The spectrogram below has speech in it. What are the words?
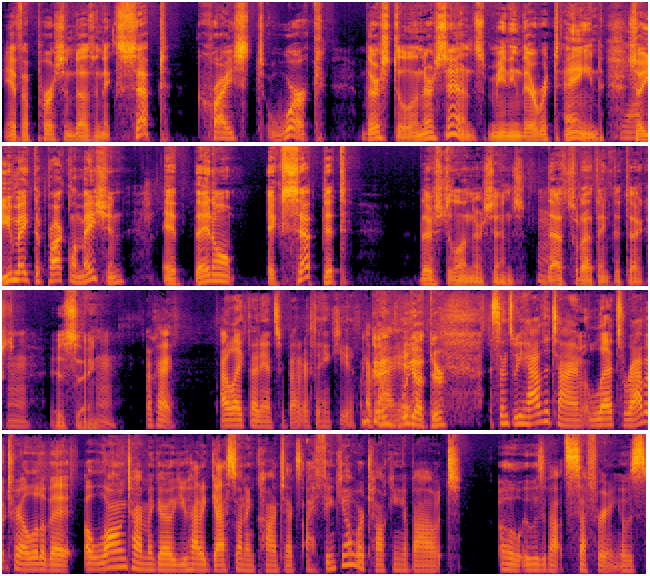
if a person doesn't accept Christ's work, they're still in their sins, meaning they're retained. So you make the proclamation. If they don't accept it, they're still in their sins. Hmm. That's what I think the text is saying. Okay. I like that answer better. Thank you. Okay, we it. got there. Since we have the time, let's rabbit trail a little bit. A long time ago, you had a guest on in context. I think y'all were talking about. Oh, it was about suffering. It was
